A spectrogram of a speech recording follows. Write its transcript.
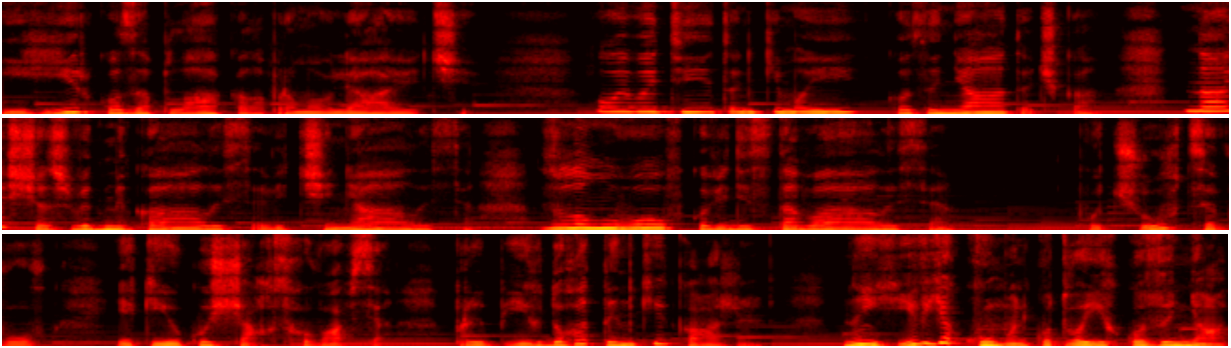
і гірко заплакала, промовляючи. Ой ви, дітоньки мої, козеняточка, нащо ж відмикалися, відчинялися, злому вовкові діставалися. Почув це вовк, який у кущах сховався, прибіг до гатинки і каже Не їв я, кумонько, твоїх козенят.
